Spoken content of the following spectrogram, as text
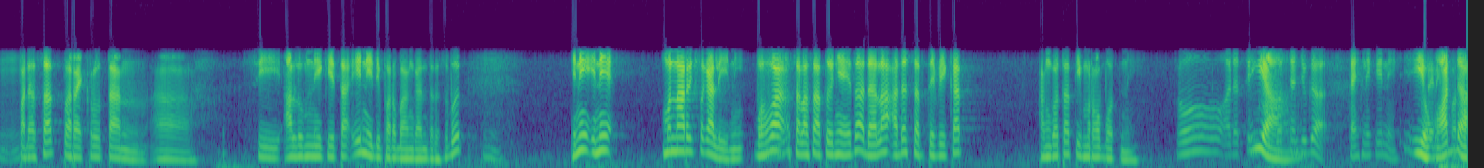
Mm-mm. pada saat perekrutan eh, si alumni kita ini di perbankan tersebut, Mm. ini ini menarik sekali ini bahwa Hmm. salah satunya itu adalah ada sertifikat anggota tim robot nih. Oh, ada tim Iya. robotnya juga teknik ini. Iya Teknik ada.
